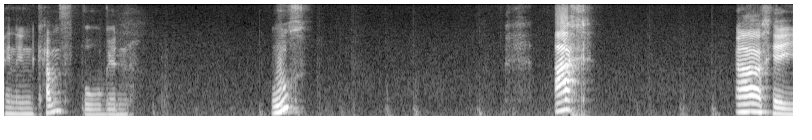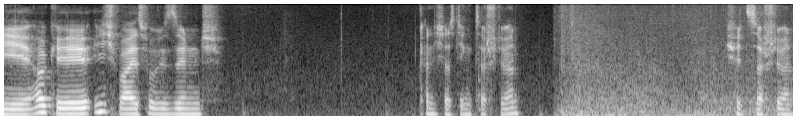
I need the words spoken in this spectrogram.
Einen Kampfbogen. Huch. Ach. Ach je, okay. Ich weiß, wo wir sind. Kann ich das Ding zerstören? Ich will es zerstören.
